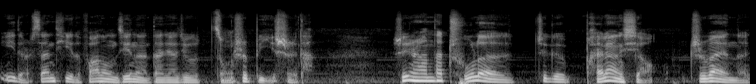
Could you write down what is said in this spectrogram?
？1.3T 的发动机呢，大家就总是鄙视它，实际上它除了这个排量小之外呢，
